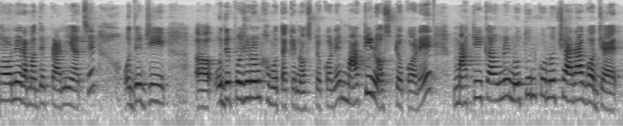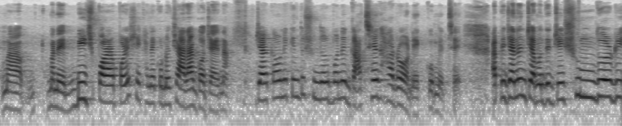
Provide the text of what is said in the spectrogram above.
ধরনের আমাদের প্রাণী আছে, ওদের যে ওদের প্রজনন ক্ষমতাকে নষ্ট করে, মাটি নষ্ট করে, মাটির কারণে নতুন কোনো চারা গজায় মানে বীজ পড়ার পরে সেখানে কোনো চারা গজায় না। যার কারণে কিন্তু সুন্দরবনে গাছের হারও অনেক কমেছে। আপনি জানেন যে আমাদের যে সুন্দরী,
